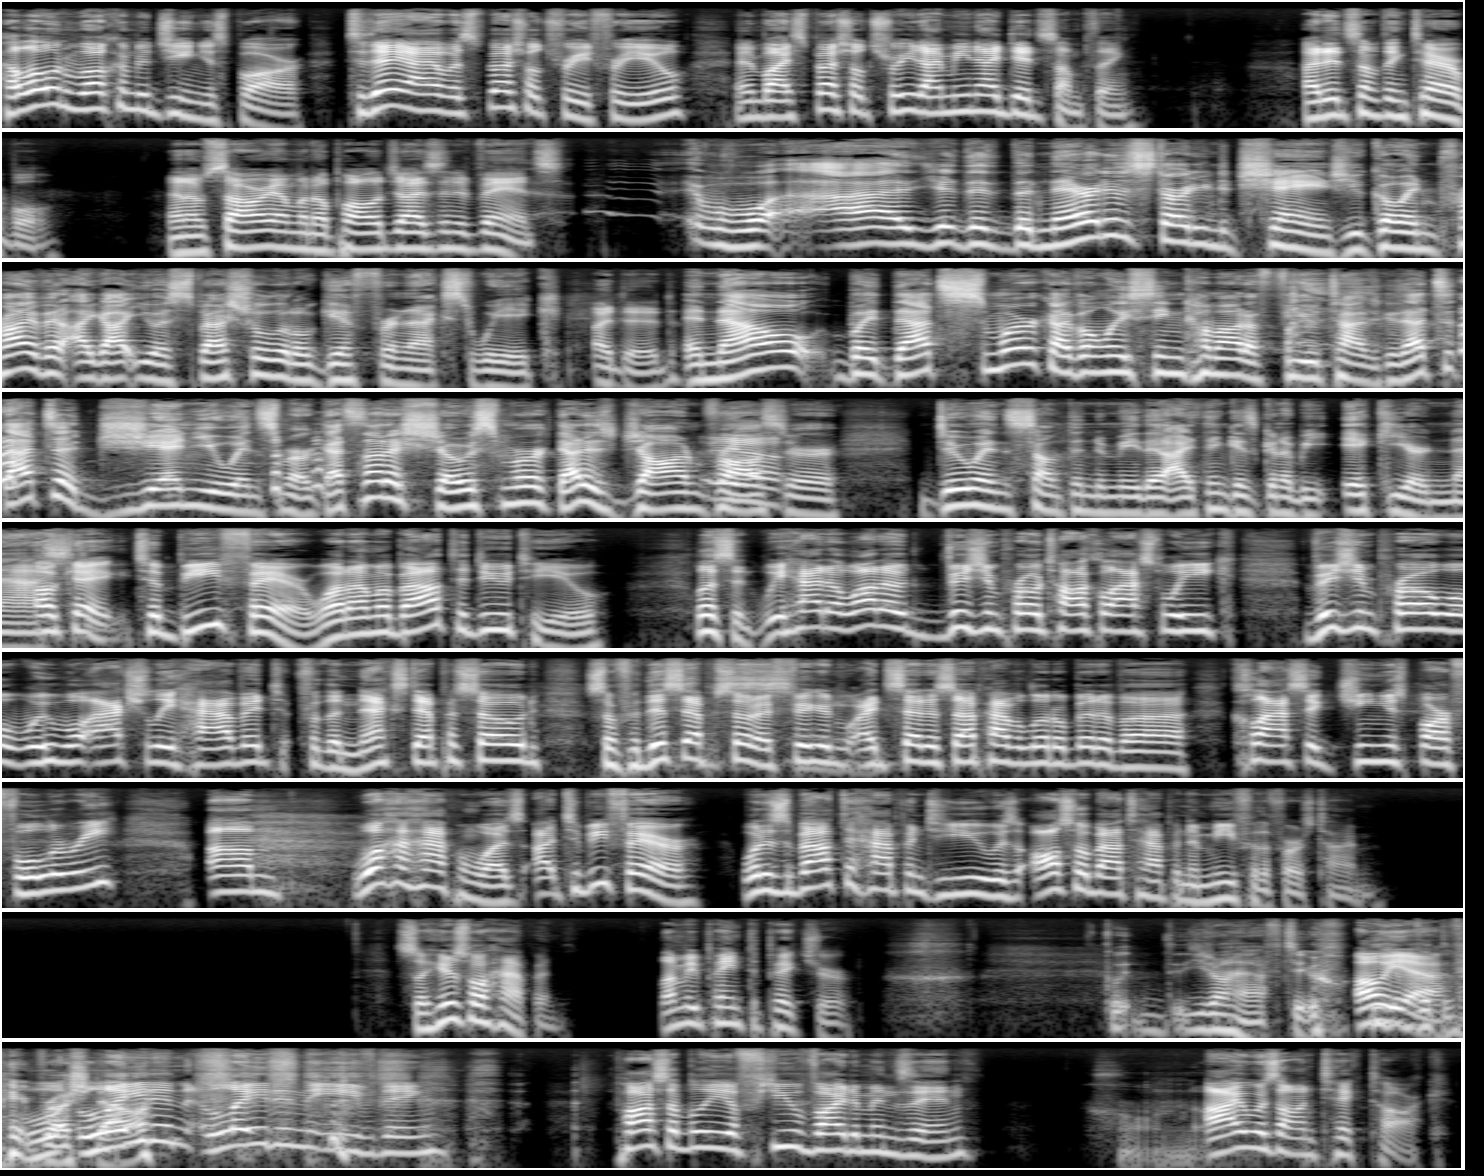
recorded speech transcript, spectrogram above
Hello and welcome to Genius Bar. Today I have a special treat for you, and by special treat I mean I did something. I did something terrible, and I'm sorry. I'm going to apologize in advance. Wha- uh, the the narrative's starting to change. You go in private. I got you a special little gift for next week, I did. and now, but that smirk I've only seen come out a few times because that's that's a genuine smirk. That's not a show smirk. That is Jon Prosser doing something to me that I think is going to be icky or nasty. Okay, to be fair, what I'm about to do to you. Listen, we had a lot of Vision Pro talk last week. Vision Pro, well, we will actually have it for the next episode. So for this episode, I figured I'd set us up, have a little bit of a classic Genius Bar foolery. Um, what happened was, uh, to be fair, what is about to happen to you is also about to happen to me for the first time. So here's what happened. Let me paint the picture. You don't have to. Oh yeah, L- late in late in the evening, possibly a few vitamins in. Oh, no. I was on TikTok,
